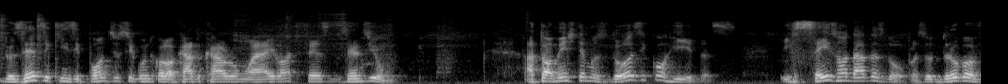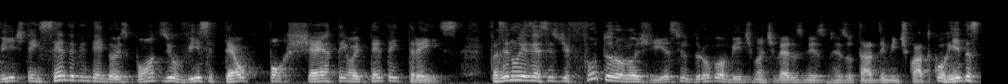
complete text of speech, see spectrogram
215 pontos e o segundo colocado, Caron Wailot, fez 201. Atualmente temos 12 corridas e 6 rodadas duplas. O Drogovic tem 132 pontos e o vice Tel Porcher tem 83. Fazendo um exercício de futurologia, se o Drogovic mantiver os mesmos resultados em 24 corridas,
